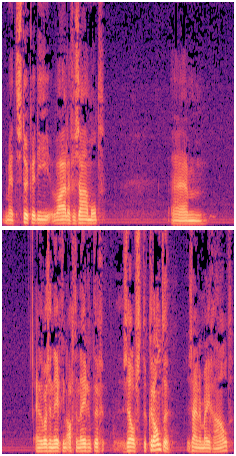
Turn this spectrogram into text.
met stukken die waren verzameld. Um, en dat was in 1998, zelfs de kranten zijn ermee gehaald.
